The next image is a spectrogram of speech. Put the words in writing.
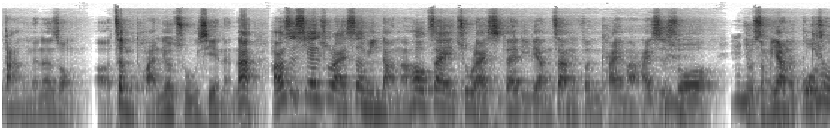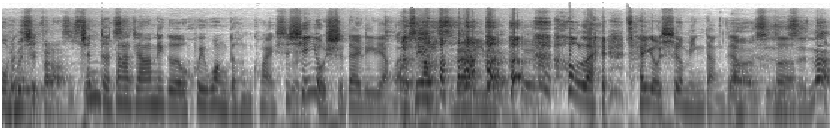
党的那种呃政团又出现了。那好像是先出来社民党，然后再出来时代力量，这样分开吗？还是说有什么样的过程？我们请范老师说。真的，大家那个会忘得很快，是先有时代力量了，先有时代力量，对，后来才有社民党这样。是是是，那。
